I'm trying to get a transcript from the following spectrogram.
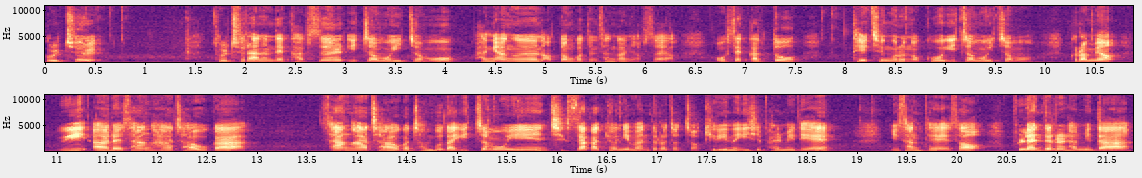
돌출 돌출하는데 값을 2.5, 2.5 방향은 어떤 거든 상관이 없어요. 옵셋 값도 대칭으로 놓고 2.5, 2.5 그러면 위, 아래, 상하, 좌우가 상하, 좌우가 전부 다 2.5인 직사각형이 만들어졌죠. 길이는 28mm에 이 상태에서 블렌드를 합니다.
